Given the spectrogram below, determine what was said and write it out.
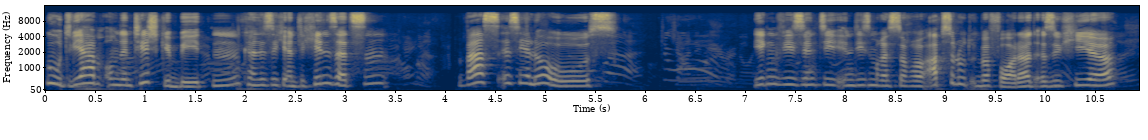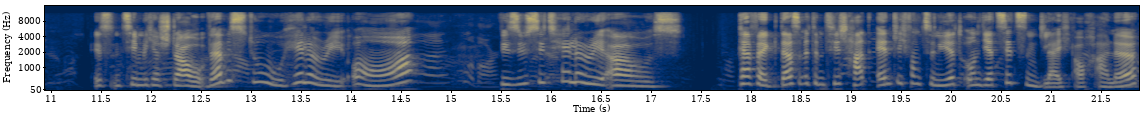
Gut, wir haben um den Tisch gebeten. Können Sie sich endlich hinsetzen? Was ist hier los? Irgendwie sind die in diesem Restaurant absolut überfordert. Also hier ist ein ziemlicher Stau. Wer bist du? Hillary. Oh, wie süß sieht Hillary aus. Perfekt, das mit dem Tisch hat endlich funktioniert und jetzt sitzen gleich auch alle.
